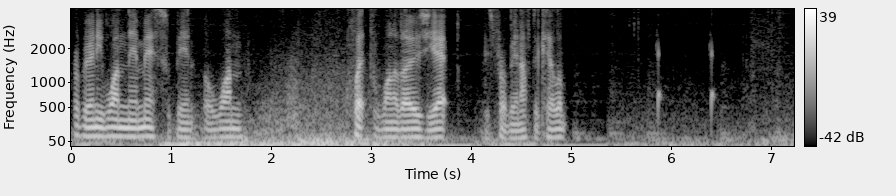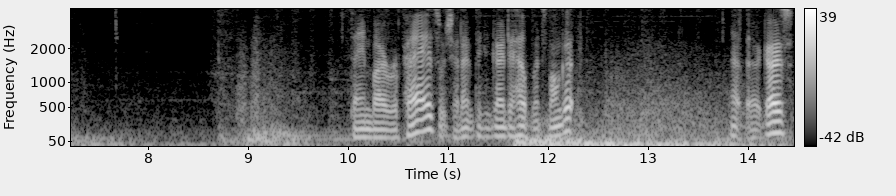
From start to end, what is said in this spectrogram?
Probably only one near miss would be, or one clip of one of those yet. It's probably enough to kill them. Staying by repairs, which I don't think are going to help much longer. Oh, there it goes.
